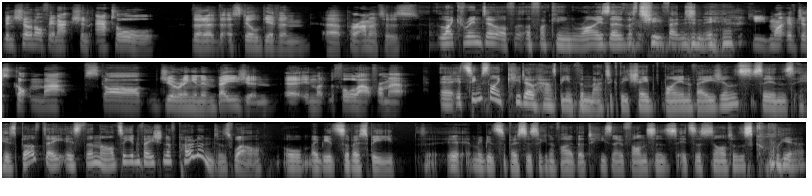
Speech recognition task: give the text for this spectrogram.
been shown off in action at all that are, that are still given uh, parameters. Like Rindo of a fucking Raizo, the chief engineer. he might have just gotten that scar during an invasion uh, in like the fallout from it. Uh, it seems like Kido has been thematically shaped by invasions since his birthday is the Nazi invasion of Poland as well. Or maybe it's supposed to be, uh, maybe it's supposed to signify that he's no fun since it's the start of the school year.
